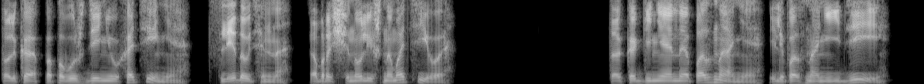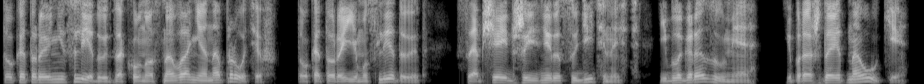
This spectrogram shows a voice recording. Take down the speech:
только по побуждению хотения, следовательно, обращено лишь на мотивы. Так как гениальное познание или познание идеи, то, которое не следует закону основания, а напротив, то, которое ему следует, сообщает жизни рассудительность и благоразумие и порождает науки,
